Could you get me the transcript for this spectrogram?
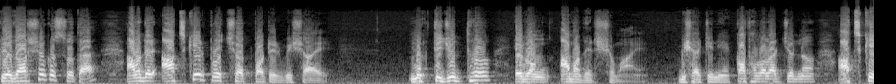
প্রিয় দর্শক ও শ্রোতা, আমাদের আজকের প্রচ্ছদ পটের বিষয়, মুক্তিযুদ্ধ এবং আমাদের সময়। বিষয়টি নিয়ে কথা বলার জন্য আজকে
